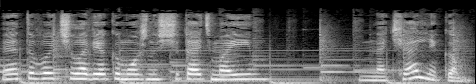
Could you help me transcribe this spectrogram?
этого человека можно считать моим начальником».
